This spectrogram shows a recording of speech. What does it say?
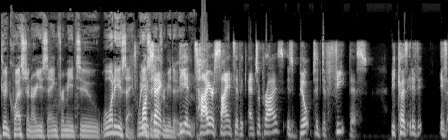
Good question. Are you saying for me to? Well, what are you saying? What are Well, you saying, saying for me to? the entire scientific enterprise is built to defeat this because it is is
